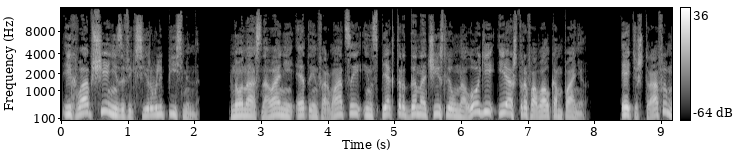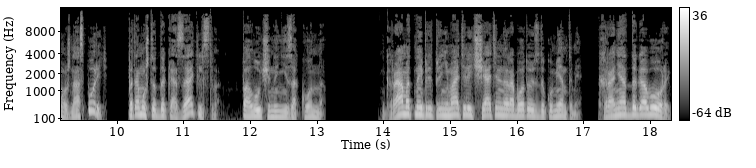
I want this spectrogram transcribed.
Их вообще не зафиксировали письменно. Но на основании этой информации инспектор доначислил налоги и оштрафовал компанию. Эти штрафы можно оспорить, потому что доказательства получены незаконно. Грамотные предприниматели тщательно работают с документами, хранят договоры,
